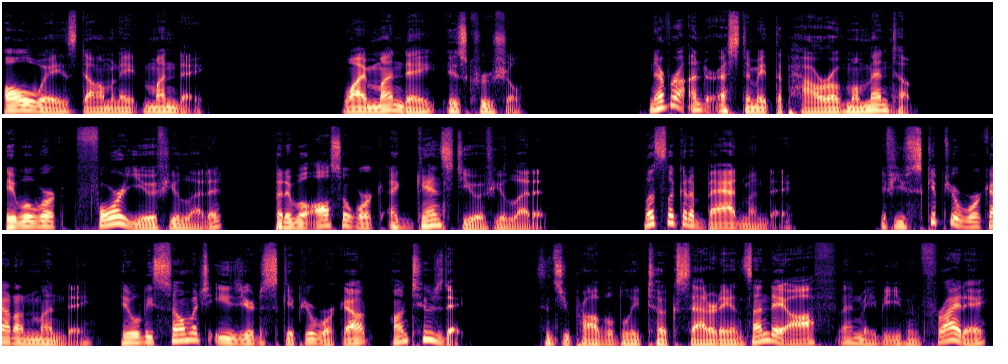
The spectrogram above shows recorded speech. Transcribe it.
Always dominate Monday. Why Monday is crucial. Never underestimate the power of momentum. It will work for you if you let it, but it will also work against you if you let it. Let's look at a bad Monday. If you skipped your workout on Monday, it will be so much easier to skip your workout on Tuesday. Since you probably took Saturday and Sunday off, and maybe even Friday,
